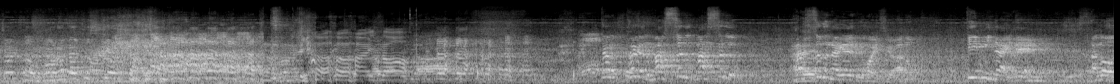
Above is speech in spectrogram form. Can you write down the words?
ちょっとボロ勝ちしちゃった。やばいぞとにかくまっすぐまっすぐまっすぐ投げれる方がいいですよあのピン見ないであのお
